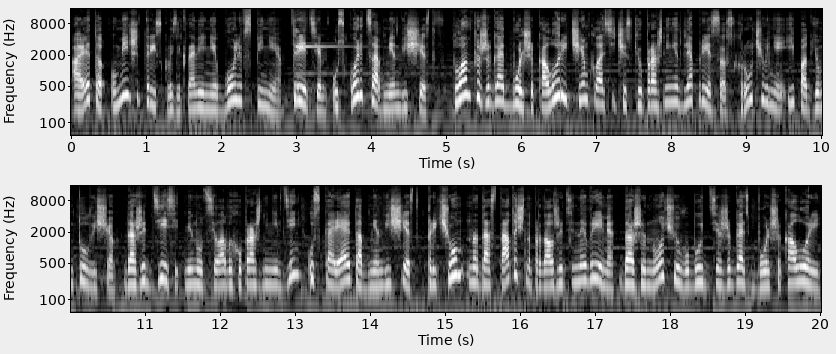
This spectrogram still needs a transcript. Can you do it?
а это уменьшит риск возникновения боли в спине. Третье. Ускорится обмен веществ. Планка сжигает больше калорий, чем классические упражнения для пресса, скручивания и подъем туловища. Даже 10 минут силовых упражнений в день ускоряют обмен веществ, причем на достаточно продолжительное время. Даже ночью вы будете сжигать больше калорий.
